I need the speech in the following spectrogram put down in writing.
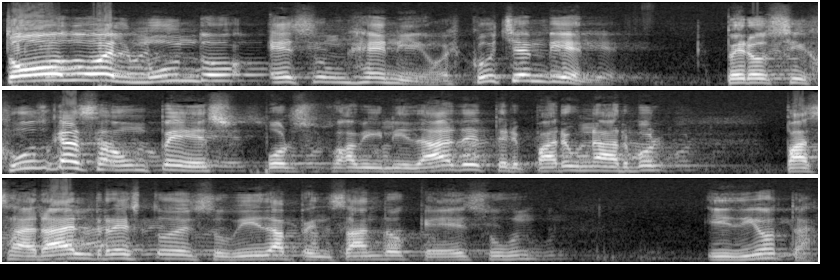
Todo el mundo es un genio, escuchen bien, pero si juzgas a un pez por su habilidad de trepar un árbol, pasará el resto de su vida pensando que es un idiota.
